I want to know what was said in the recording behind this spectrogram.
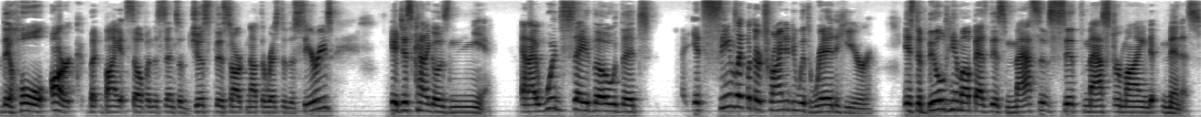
the whole arc, but by itself in the sense of just this arc, not the rest of the series, it just kind of goes yeah. And I would say though that it seems like what they're trying to do with Red here is to build him up as this massive Sith mastermind menace.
